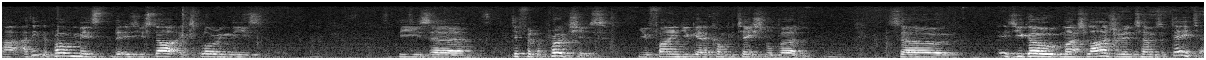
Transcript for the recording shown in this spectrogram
Uh, I think the problem is that as you start exploring these, these uh, different approaches, you find you get a computational burden. So as you go much larger in terms of data,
